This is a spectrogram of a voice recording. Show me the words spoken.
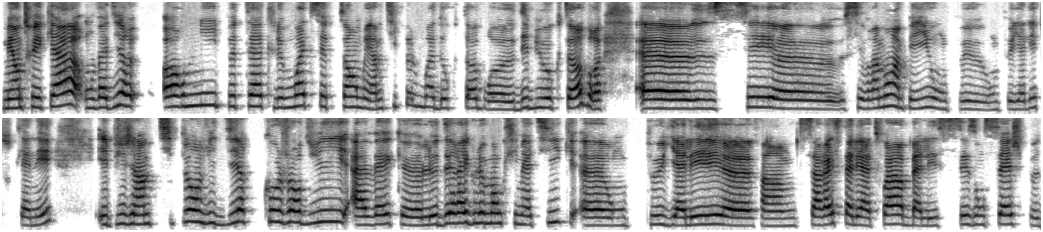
Mais en tous les cas, on va dire hormis peut-être le mois de septembre et un petit peu le mois d'octobre, début octobre, euh, euh, c'est vraiment un pays où on peut, on peut y aller toute l'année. Et puis j'ai un petit peu envie de dire qu'aujourd'hui, avec euh, le dérèglement climatique, euh, on peut y aller. Enfin, ça reste aléatoire. Bah, les saisons sèches peuvent,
